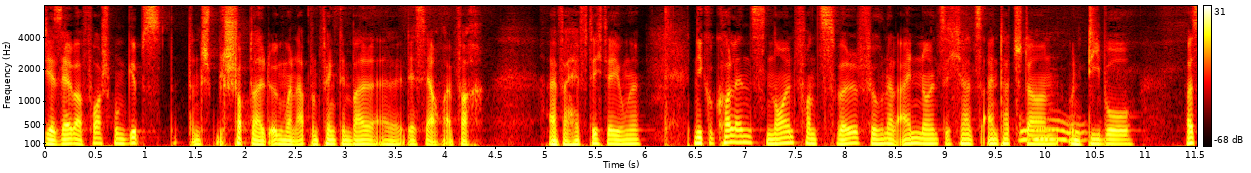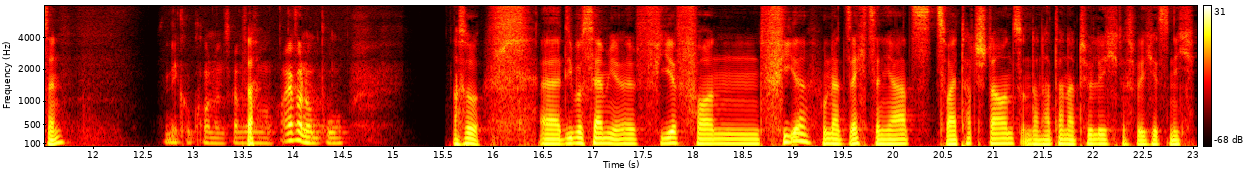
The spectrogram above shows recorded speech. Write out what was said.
dir selber Vorsprung gibst, dann stoppt er halt irgendwann ab und fängt den Ball. Äh, der ist ja auch einfach, einfach heftig, der Junge. Nico Collins, 9 von 12 für 191 Yards, ein Touchdown Uh. und Debo, was denn? Nico Collins, einfach nur, einfach nur Buh. Achso, äh, Debo Samuel, 4 von 4, 116 Yards, zwei Touchdowns und dann hat er natürlich, das will ich jetzt nicht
